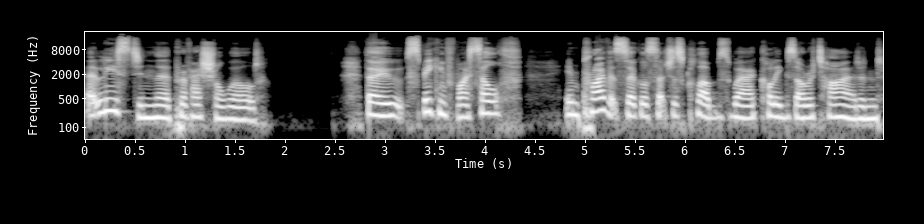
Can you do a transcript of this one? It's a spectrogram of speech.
at least in the professional world. Though, speaking for myself, in private circles such as clubs where colleagues are retired and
